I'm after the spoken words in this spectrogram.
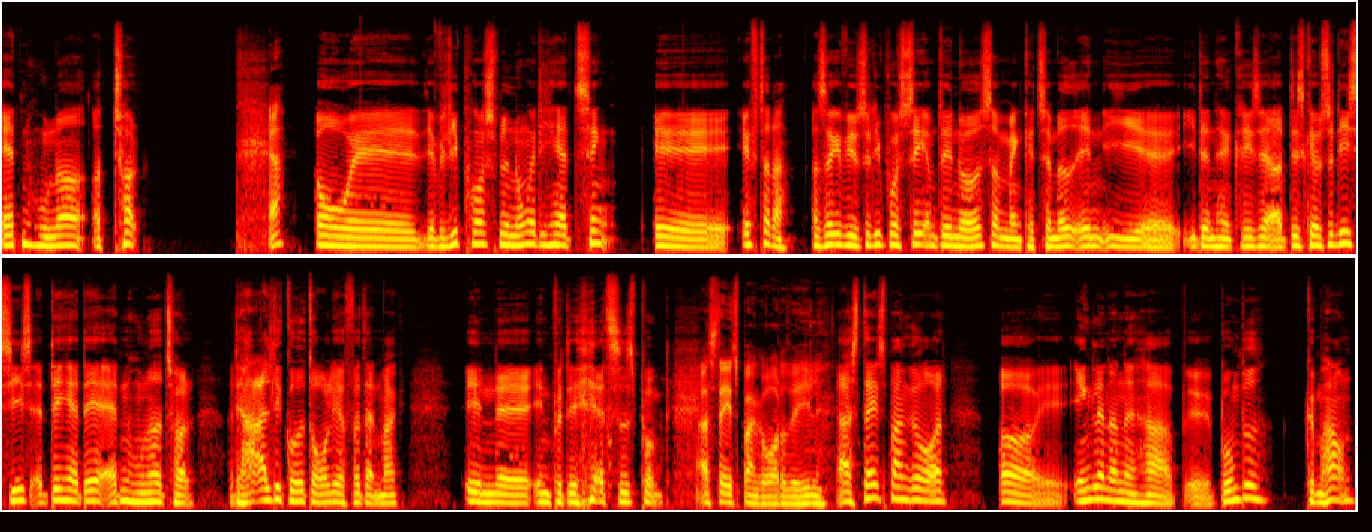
1812. Ja. Og øh, jeg vil lige prøve at smide nogle af de her ting øh, efter dig, og så kan vi jo så lige prøve at se, om det er noget, som man kan tage med ind i, øh, i den her krise her. Og det skal jo så lige siges, at det her det er 1812, og det har aldrig gået dårligere for Danmark end, øh, end på det her tidspunkt. Og statsbankerot og det hele. Der er statsbankerot, og øh, englænderne har øh, bombet København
